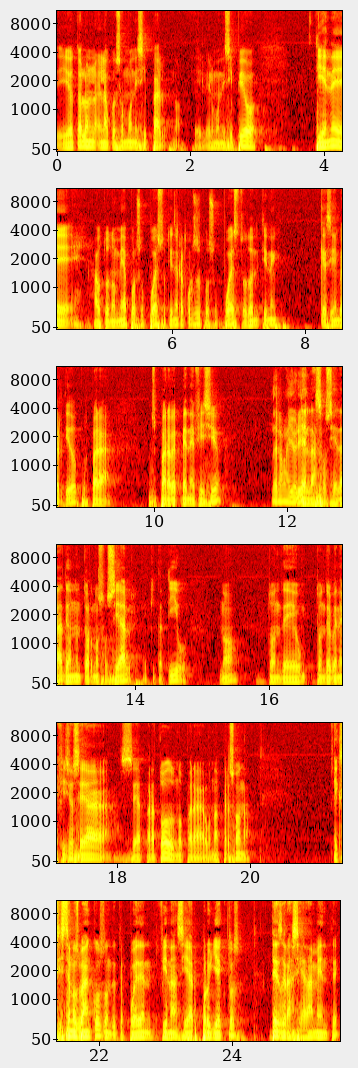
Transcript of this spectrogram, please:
Y yo te hablo en la, cuestión municipal, ¿no? El, el municipio tiene autonomía, por supuesto, tiene recursos, por supuesto, ¿dónde tienen que ser invertidos? Pues para, pues para be- beneficio De la mayoría. de la sociedad, de un entorno social equitativo, ¿no? Donde, donde el beneficio sea, sea para todos, no para una persona. Existen los bancos donde te pueden financiar proyectos, desgraciadamente.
